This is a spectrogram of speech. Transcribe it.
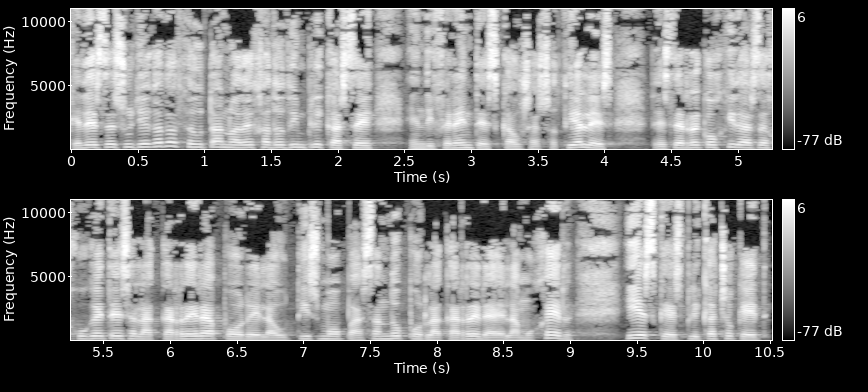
que desde su llegada a Ceuta no ha dejado de implicarse en diferentes causas sociales, desde recogidas de juguetes a la carrera por el autismo pasando por la carrera de la mujer. Y es que, explica Choquet,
